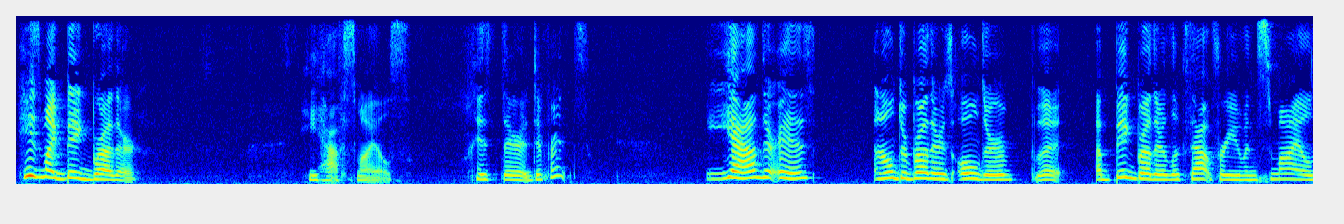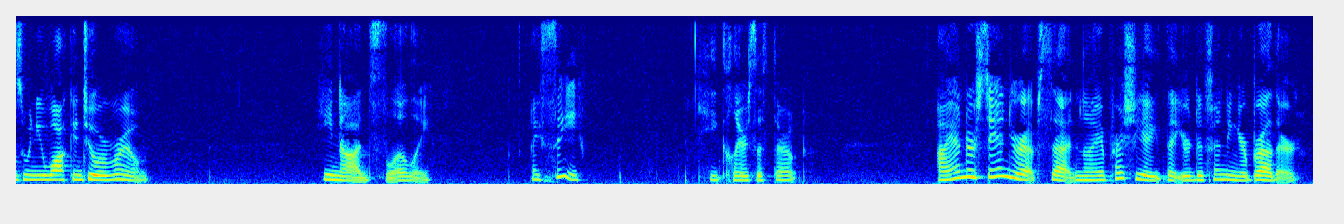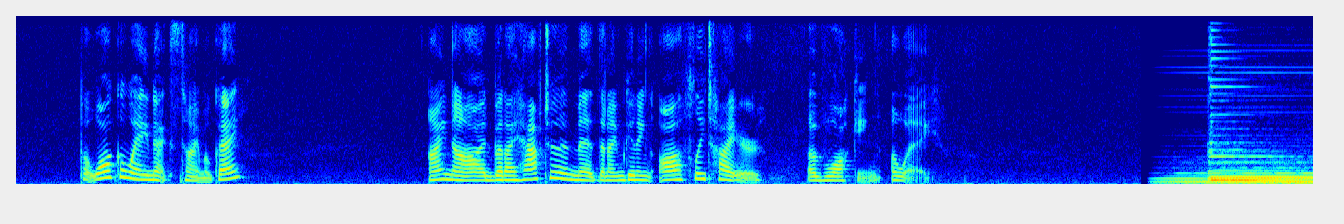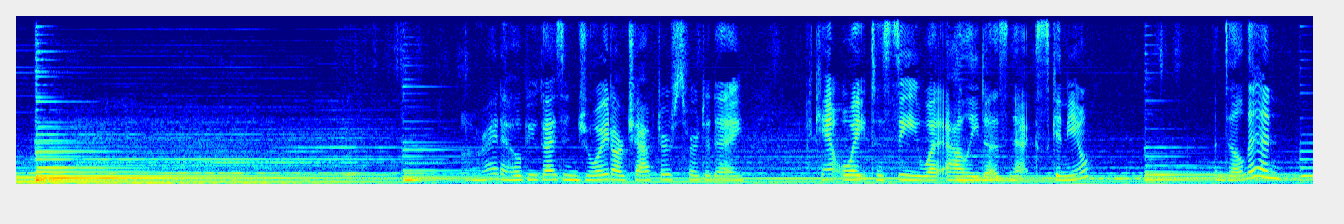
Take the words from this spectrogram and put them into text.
He's my big brother. He half smiles. Is there a difference? Yeah, there is. An older brother is older, but a big brother looks out for you and smiles when you walk into a room. He nods slowly. I see. He clears his throat. I understand you're upset and I appreciate that you're defending your brother. But walk away next time, okay? I nod, but I have to admit that I'm getting awfully tired of walking away. All right, I hope you guys enjoyed our chapters for today. I can't wait to see what Ally does next. Can you? Until then.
